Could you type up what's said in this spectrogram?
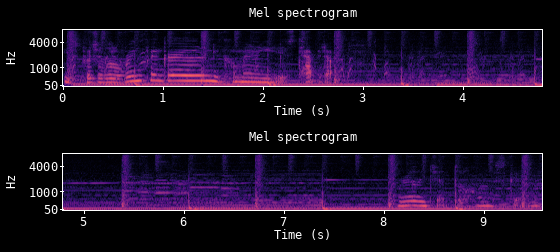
You just put your little ring finger in, you come in and you just tap it up. Really gentle on the skin.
